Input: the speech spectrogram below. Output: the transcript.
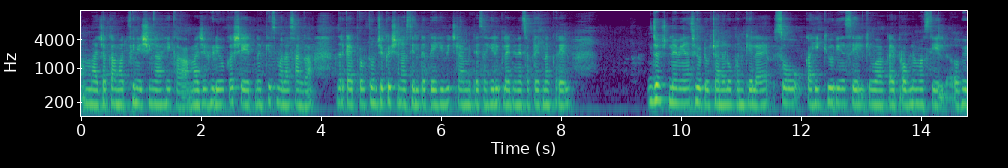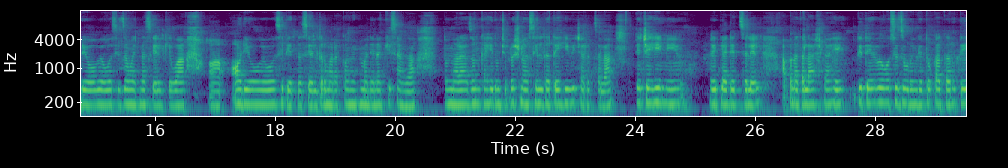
माझ्या कामात फिनिशिंग आहे का? माझे व्हिडिओ कसे आहेत? नक्कीच मला सांगा. जर काय प्रो तुमचे क्वेश्चन असतील तर तेही विचारा. मी त्याचाही रिप्लाय देण्याचा प्रयत्न करेल. जस्ट नवीनच यूट्यूब चॅनल ओपन केलं आहे सो काही क्युरी असेल किंवा काही प्रॉब्लेम असतील व्हिडिओ व्यवस्थित जमत नसेल किंवा ऑडिओ व्यवस्थित येत नसेल तर मला कमेंटमध्ये नक्की सांगा. तुम्हाला अजून काही तुमचे प्रश्न असतील तर तेही विचारत चला. त्याचेही मी रिप्लाय देत चालेल. आपण आता लास्टला हे तिथे व्यवस्थित जोडून घेतो का तर ते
